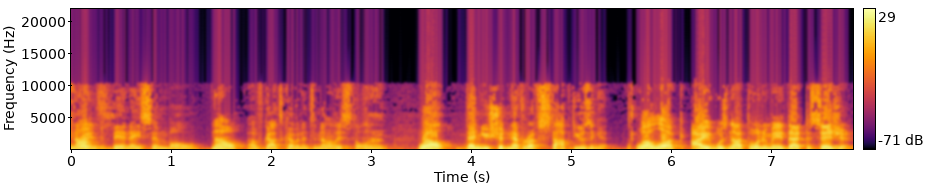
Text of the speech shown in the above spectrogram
not phrase? been a symbol No. of God's covenant to Noah. No, they stole it. Well, then you should never have stopped using it. Well, look, I was not the one who made that decision,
